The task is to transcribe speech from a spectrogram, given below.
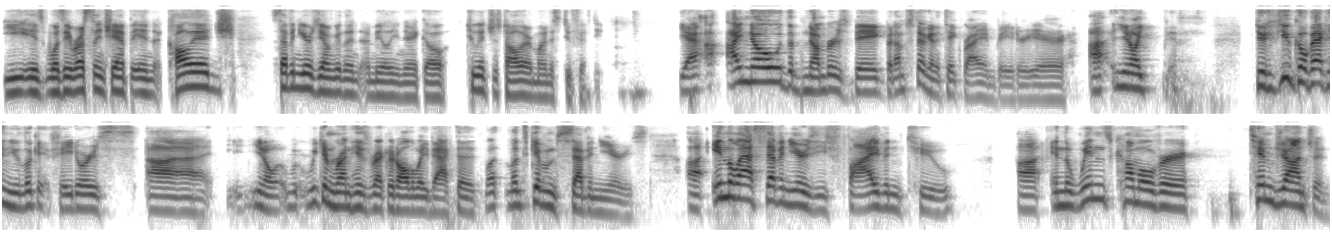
he is was a wrestling champ in college, seven years younger than Emelianenko, two inches taller, minus 250. Yeah, I, know the number's big, but I'm still gonna take Ryan Bader here. Uh, you know, dude, if you go back and you look at Fedor's, uh, you know, we can run his record all the way back to let, us give him seven years. Uh, in the last seven years, he's five and two, uh, and the wins come over Tim Johnson,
